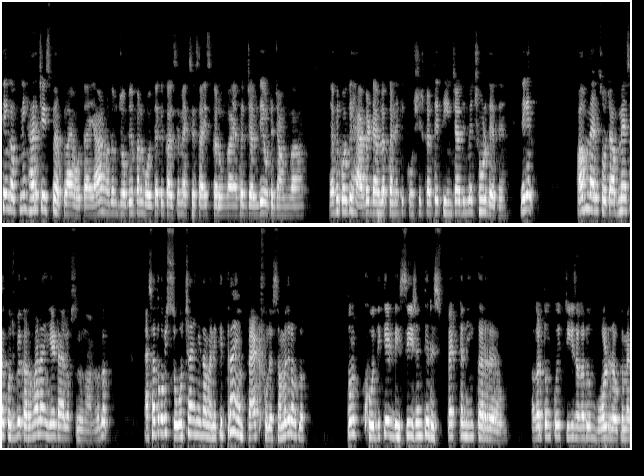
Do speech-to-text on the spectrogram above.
थिंक अपनी हर चीज़ पे अप्लाई होता है यार। मतलब जो भी अपन बोलते हैं कि कल से मैं एक्सरसाइज करूँगा या फिर जल्दी उठ जाऊँगा या फिर कोई भी हैबिट डेवलप करने की कोशिश करते, तीन चार दिन में छोड़ देते हैं। लेकिन अब मैंने सोचा अब मैं ऐसा कुछ भी करूँगा ना ये डायलॉग सुनूँगा मतलब ऐसा तो कभी सोचा ही नहीं था मैंने। कितना इम्पैक्टफुल है समझ रहे हो मतलब? तुम खुद के डिसीज़न की रिस्पेक्ट नहीं कर रहे हो। अगर तुम कोई चीज़ अगर तुम बोल रहे हो कि मैं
